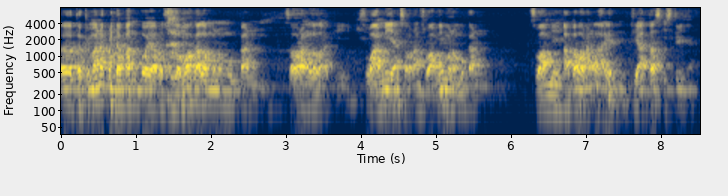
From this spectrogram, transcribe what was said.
E, bagaimana pendapat kau ya Rasulullah kalau menemukan seorang lelaki, suami ya, seorang suami menemukan suami apa orang lain di atas istrinya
